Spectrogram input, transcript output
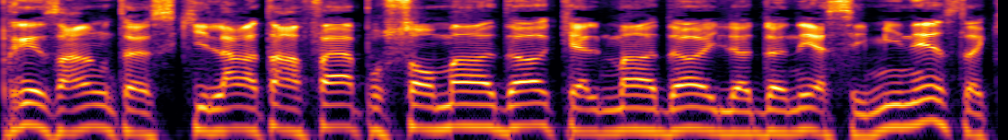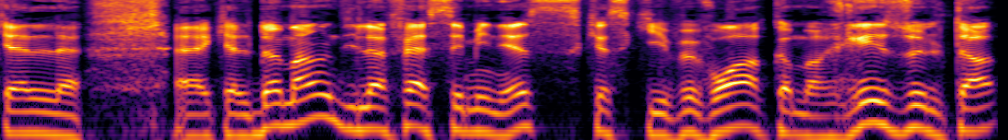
présente ce qu'il entend faire pour son mandat, quel mandat il a donné à ses ministres, quelle, euh, quelle demande il a fait à ses ministres, qu'est-ce qu'il veut voir comme résultat.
